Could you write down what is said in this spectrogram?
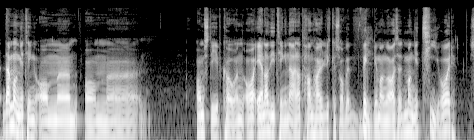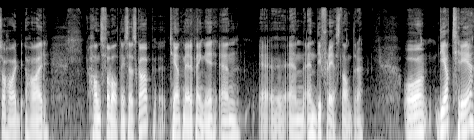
det, er mange ting om, om uh, om Steve Cohen. Og en av de tingene er at han har lykkes over veldig mange år. Altså mange tiår så har, har, hans forvaltningsselskap tjent mer penger enn en, en de fleste andre. Og de har tre,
